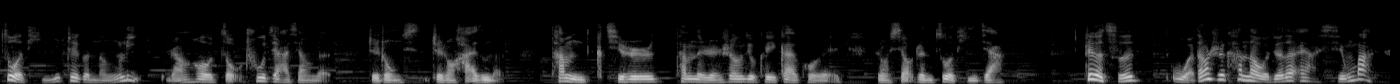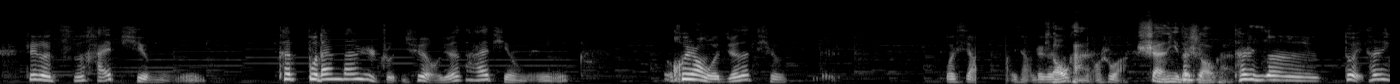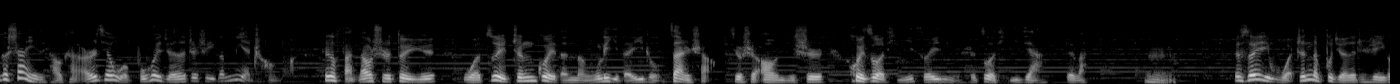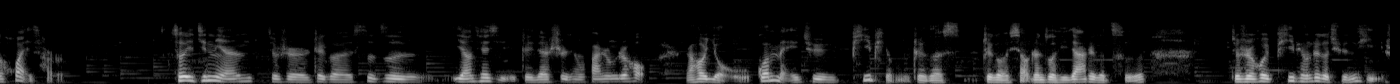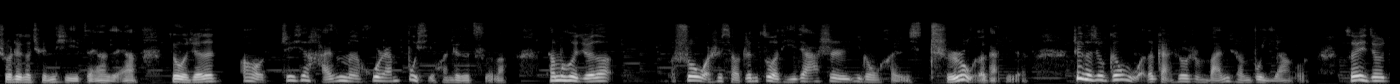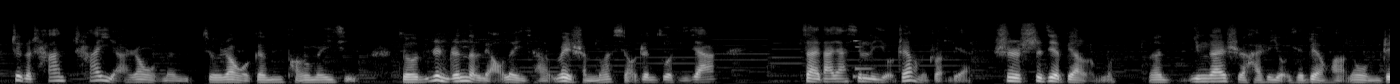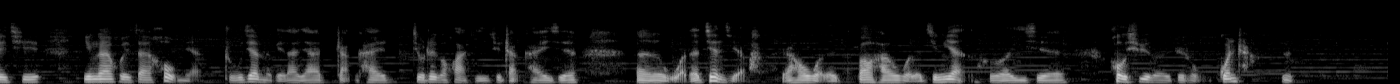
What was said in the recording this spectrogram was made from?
做题这个能力，然后走出家乡的这种这种孩子们。他们其实他们的人生就可以概括为这种小镇做题家，这个词我当时看到，我觉得哎呀行吧，这个词还挺，它不单单是准确，我觉得它还挺会让我觉得挺，我想一想这个调侃描述啊，善意的调侃，它是一个对，它是一个善意的调侃，而且我不会觉得这是一个蔑称，这个反倒是对于我最珍贵的能力的一种赞赏，就是哦，你是会做题，所以你是做题家，对吧？嗯，就所以，我真的不觉得这是一个坏词儿。所以今年就是这个四字易烊千玺这件事情发生之后，然后有官媒去批评这个这个小镇做题家这个词，就是会批评这个群体，说这个群体怎样怎样。就我觉得，哦，这些孩子们忽然不喜欢这个词了，他们会觉得说我是小镇做题家是一种很耻辱的感觉，这个就跟我的感受是完全不一样了。所以就这个差差异啊，让我们就让我跟朋友们一起。就认真的聊了一下，为什么小镇做题家在大家心里有这样的转变？是世界变了吗？那应该是还是有一些变化。那我们这期应该会在后面逐渐的给大家展开，就这个话题去展开一些，呃，我的见解吧，然后我的包含我的经验和一些后续的这种观察。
